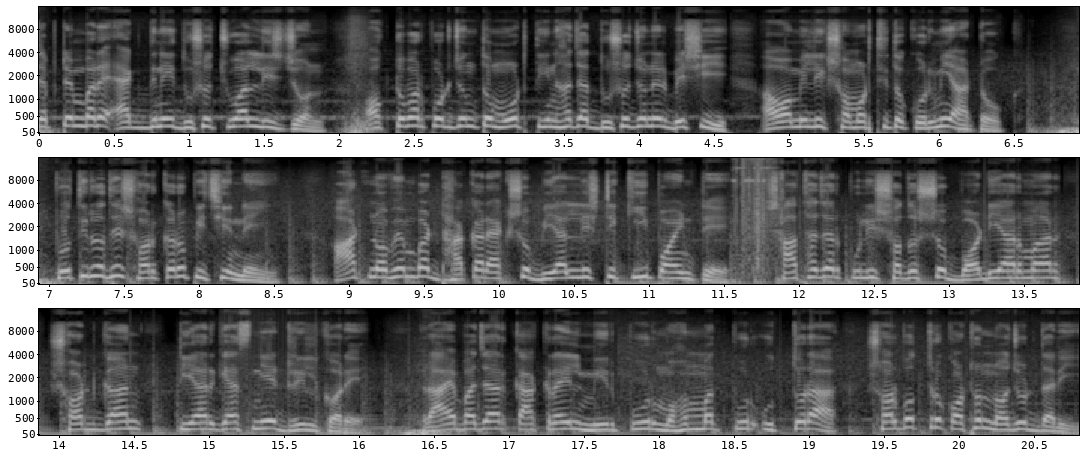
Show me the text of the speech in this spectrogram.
সেপ্টেম্বরে একদিনেই দুশো জন, অক্টোবর পর্যন্ত মোট তিন হাজার দুশো জনের বেশি আওয়ামী লীগ সমর্থিত কর্মী আটক। প্রতিরোধে সরকারও পিছিয়ে নেই। আট নভেম্বর ঢাকার একশো বিয়াল্লিশটি কি পয়েন্টে সাত হাজার পুলিশ সদস্য body armour, shotgun, tear gas নিয়ে ড্রিল করে। রায়বাজার, কাকরাইল, মিরপুর, মোহাম্মদপুর, উত্তরা সর্বত্র কঠোর নজরদারি।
